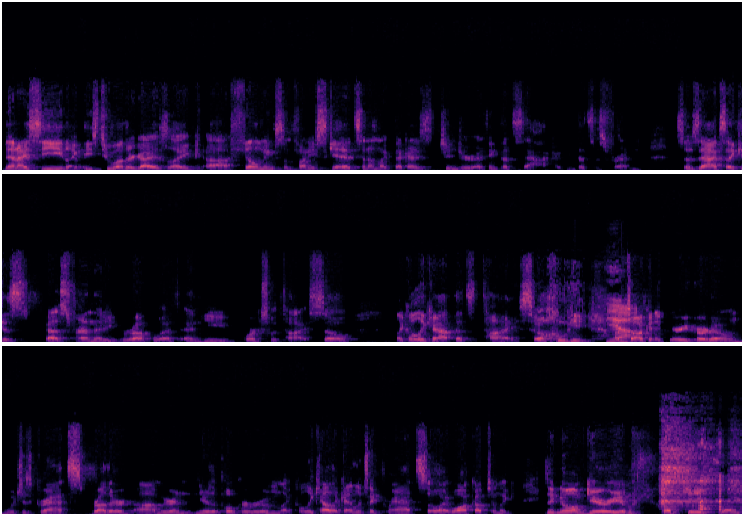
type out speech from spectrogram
then I see like these two other guys like uh, filming some funny skits. And I'm like, that guy's Ginger. I think that's Zach. I think that's his friend. So Zach's like his best friend that he grew up with and he works with Tai. So like holy crap that's Tai. so we yeah. i'm talking to gary cardone which is grant's brother. Um, we were in, near the poker room like holy cow that guy looks like grant. So i walk up to him like he's like no i'm gary. I'm like okay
